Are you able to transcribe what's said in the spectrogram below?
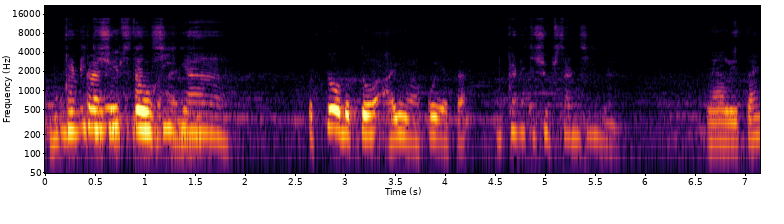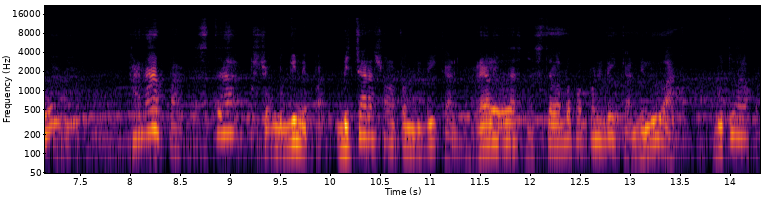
Bukan, itu anjing. substansinya. betul betul. Aing ngaku ya tak bukan itu substansinya. Realitanya karena apa? Setelah so, begini pak. Bicara soal pendidikan realitasnya setelah bapak pendidikan di luar butuh apa?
